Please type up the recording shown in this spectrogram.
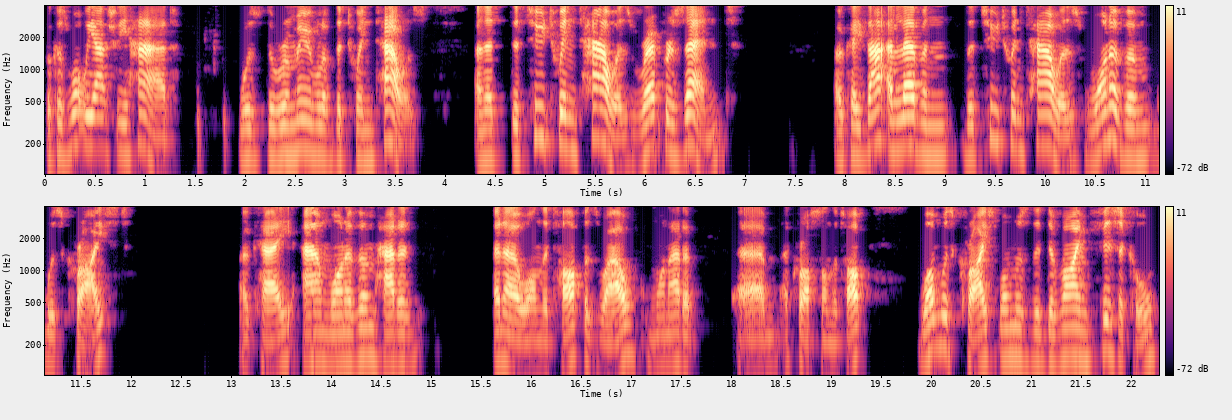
because what we actually had was the removal of the Twin Towers. And the, the two Twin Towers represent Okay, that 11, the two twin towers, one of them was Christ, okay, and one of them had a, an O on the top as well, one had a, um, a cross on the top. One was Christ, one was the divine physical,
